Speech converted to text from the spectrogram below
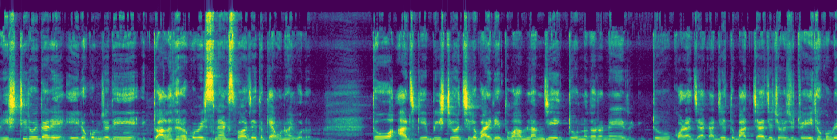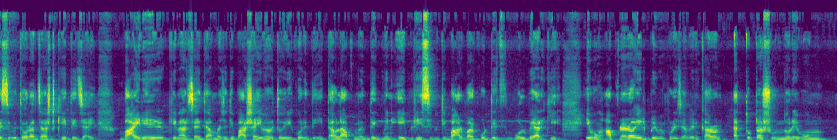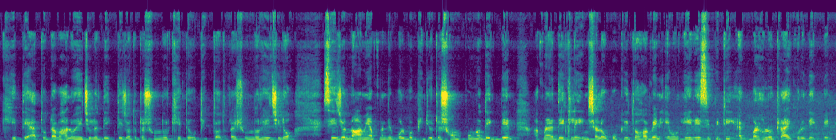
বৃষ্টির ওয়েদারে এইরকম যদি একটু আলাদা রকমের স্ন্যাক্স পাওয়া যায় তো কেমন হয় বলুন? তো আজকে বৃষ্টি হচ্ছিল বাইরে, তো ভাবলাম যে একটু অন্য ধরনের একটু করা যাক। আর যেহেতু বাচ্চা আছে ছোটো ছোটো, এইরকম রেসিপি তো ওরা জাস্ট খেতে চায়। বাইরের কেনার চাইতে আমরা যদি বাসায় এইভাবে তৈরি করে দিই, তাহলে আপনারা দেখবেন এই রেসিপিটি বারবার করতে বলবে আর কি, এবং আপনারাও এর প্রেমে পড়ে যাবেন। কারণ এতটা সুন্দর এবং খেতে এতটা ভালো হয়েছিল, দেখতে যতটা সুন্দর, খেতেও ঠিক ততটাই সুন্দর হয়েছিল। সেই জন্য আমি আপনাদের বলব, ভিডিওটা সম্পূর্ণ দেখবেন, আপনারা দেখলে ইনশাল্লাহ উপকৃত হবেন এবং এই রেসিপিটি একবার হলেও ট্রাই করে দেখবেন।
